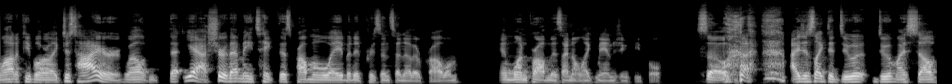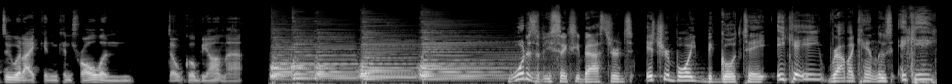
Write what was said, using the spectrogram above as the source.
A lot of people are like, just hire. Well, that, yeah, sure, that may take this problem away, but it presents another problem. And one problem is I don't like managing people. So I just like to do it, do it myself, do what I can control, and don't go beyond that. What is up, you sexy bastards? It's your boy Bigote, aka Rabbi Can't Lose, aka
